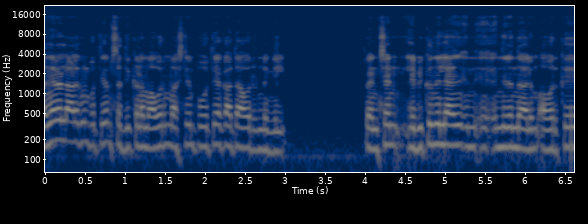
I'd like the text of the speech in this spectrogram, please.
അങ്ങനെയുള്ള ആളുകളും പ്രത്യേകം ശ്രദ്ധിക്കണം. അവരും മസ്റ്റിനും പൂർത്തിയാക്കാത്ത അവരുണ്ടെങ്കിൽ പെൻഷൻ ലഭിക്കുന്നില്ല എന്ന് എന്നിരുന്നാലും അവർക്ക്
